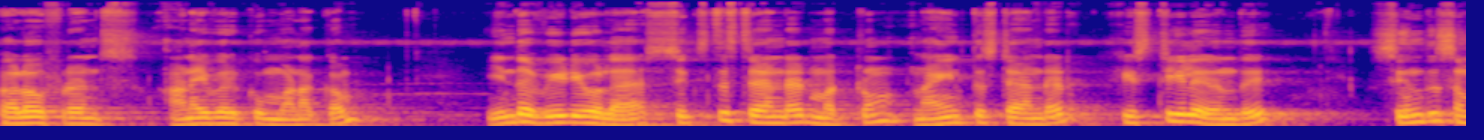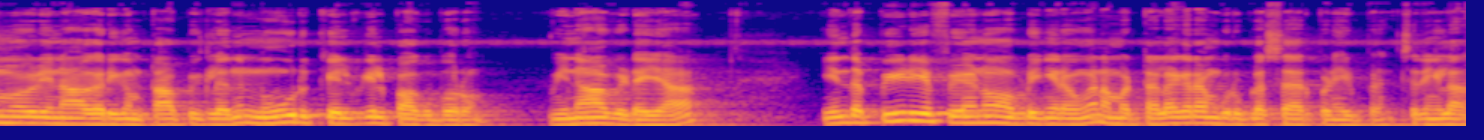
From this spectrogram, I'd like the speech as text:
ஹலோ ஃப்ரெண்ட்ஸ் அனைவருக்கும் வணக்கம். இந்த வீடியோவில் சிக்ஸ்த்து ஸ்டாண்டர்ட் மற்றும் நைன்த்து ஸ்டாண்டர்ட் ஹிஸ்ட்ரியிலேருந்து சிந்து சமவெளி நாகரிகம் டாப்பிக்லேருந்து நூறு கேள்விகள் பார்க்க போகிறோம் வினா விடையா? இந்த பிடிஎஃப் வேணும் அப்படிங்கிறவங்க நம்ம டெலகிராம் குரூப்பில் ஷேர் பண்ணியிருப்பேன் சரிங்களா?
